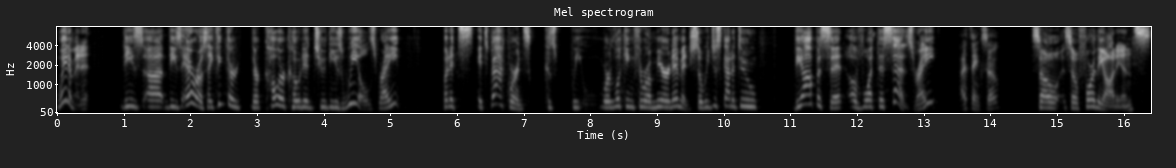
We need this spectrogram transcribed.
wait a minute. These uh these arrows, I think they're they're color coded to these wheels, right? But it's it's backwards because we we're looking through a mirrored image, so we just got to do the opposite of what this says, right? I think so. So so for the audience,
